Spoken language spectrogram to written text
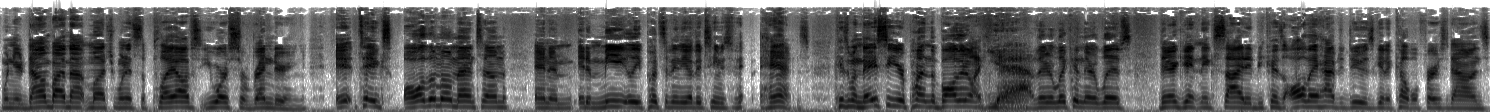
when you're down by that much, when it's the playoffs, you are surrendering. It takes all the momentum and it immediately puts it in the other team's hands. Because when they see you're punting the ball, they're like, yeah, they're licking their lips. They're getting excited because all they have to do is get a couple first downs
